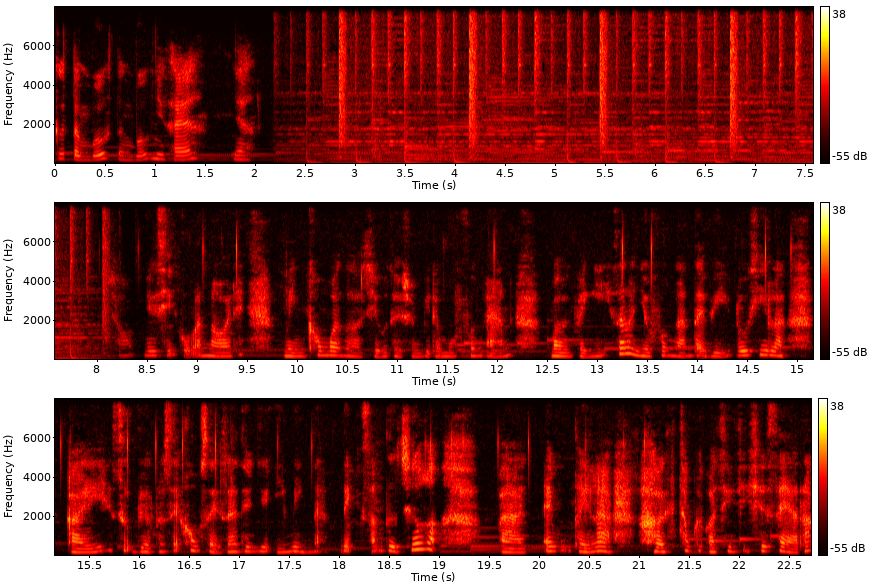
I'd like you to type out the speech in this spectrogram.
cứ từng bước từng bước như thế nha. yeah. Như chị cũng đã nói đấy, mình không bao giờ chỉ có thể chuẩn bị được một phương án mà mình phải nghĩ rất là nhiều phương án, tại vì đôi khi là cái sự việc nó sẽ không xảy ra theo như ý mình đã định sẵn từ trước ạ. Và em cũng thấy là trong cái quá trình chị chia sẻ đó,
